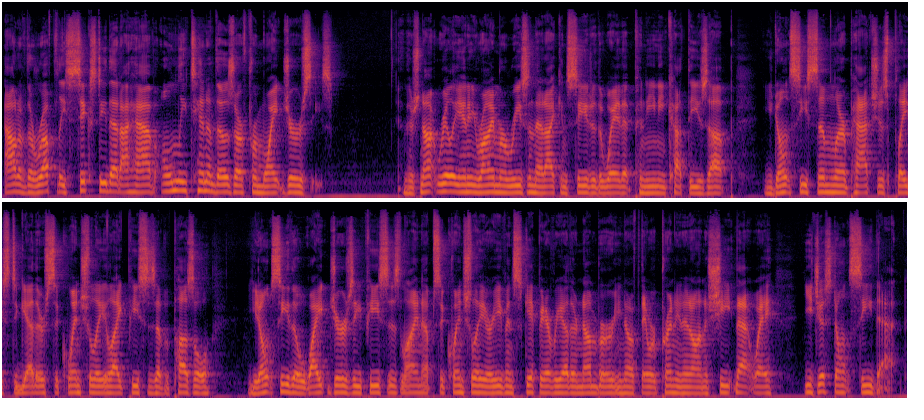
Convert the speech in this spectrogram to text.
Out of the roughly 60 that I have, only 10 of those are from white jerseys. And there's not really any rhyme or reason that I can see to the way that Panini cut these up. You don't see similar patches placed together sequentially like pieces of a puzzle you don't see the white jersey pieces line up sequentially or even skip every other number, you know, if they were printing it on a sheet that way. You just don't see that.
